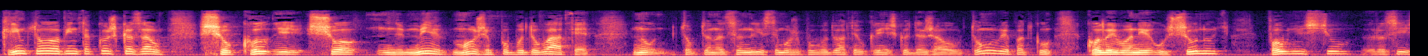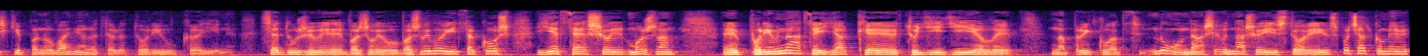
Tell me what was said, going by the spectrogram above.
Крім того, він також казав, що коли що ми можемо побудувати, ну тобто націоналісти можуть побудувати українську державу в тому випадку, коли вони усунуть повністю російське панування на території України. Це дуже важливо. Важливо і також є те, що можна е, порівняти, як е, тоді діяли, наприклад, ну, наші, нашої історії. Спочатку ми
